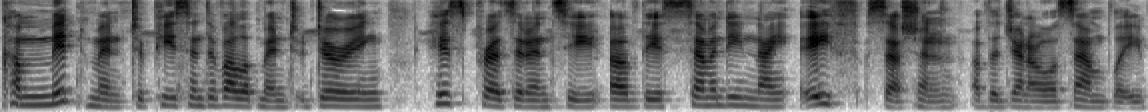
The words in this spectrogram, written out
commitment to peace and development during his presidency of the 79th session of the General Assembly,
